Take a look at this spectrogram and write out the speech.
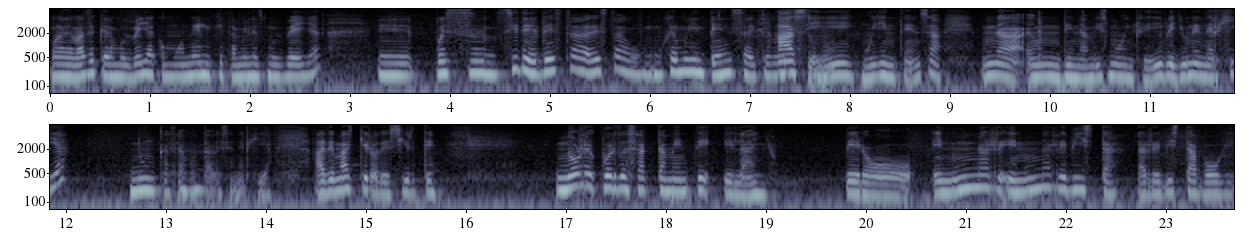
bueno, además de que era muy bella, como Nelly, que también es muy bella, eh, pues eh, sí, de, de, esta, de esta mujer muy intensa y todo Ah, sí, muy intensa, una, un dinamismo increíble y una energía, nunca se agotaba esa energía. Además, quiero decirte, no recuerdo exactamente el año, pero en una, en una revista, la revista Vogue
